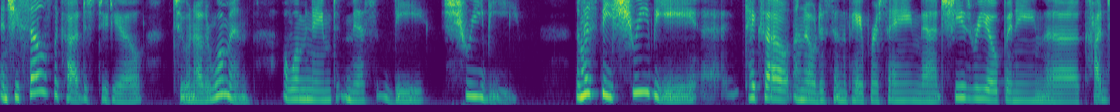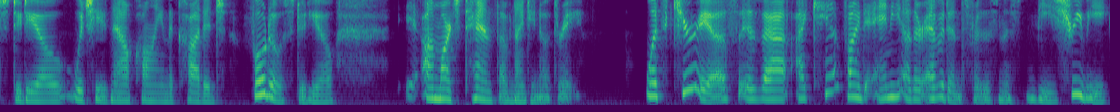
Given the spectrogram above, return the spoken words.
And she sells the cottage studio to another woman, a woman named Miss B. Shreby. Now, Miss B. Shreby uh, takes out a notice in the paper saying that she's reopening the cottage studio, which she's now calling the cottage photo studio on March 10th of 1903. What's curious is that I can't find any other evidence for this Miss B. Shreby,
